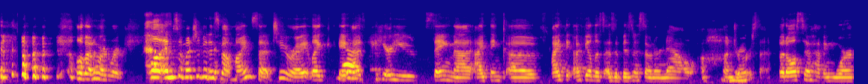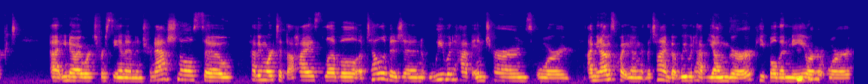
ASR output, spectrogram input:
All that hard work. Well, and so much of it is about mindset too, right? Like yeah. it, as I hear you saying that, I think of, I think I feel this as a business owner now, a hundred mm-hmm. percent, but also having worked, uh, you know, I worked for CNN International. So having worked at the highest level of television, we would have interns or I mean, I was quite young at the time, but we would have younger people than me or mm-hmm. or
